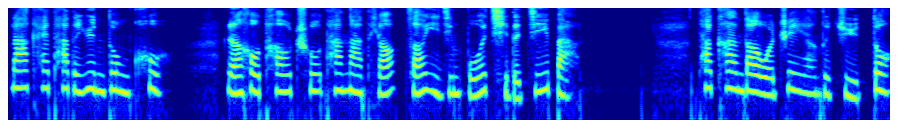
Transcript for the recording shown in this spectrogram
拉开他的运动裤，然后掏出他那条早已经勃起的鸡巴。他看到我这样的举动，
